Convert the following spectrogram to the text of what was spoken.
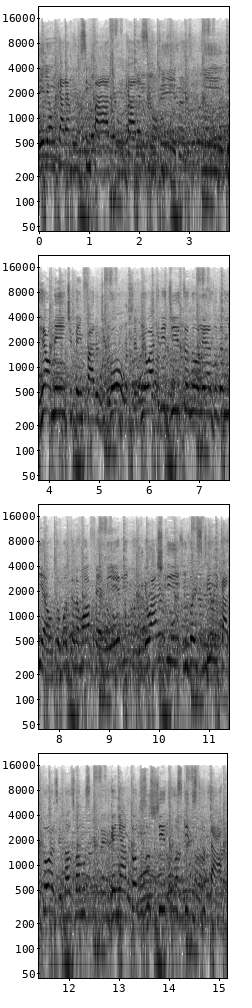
Ele é um cara muito simpático, um cara assim que, realmente tem faro de gol. E eu acredito no Leandro Damião. Estou botando a maior fé nele. Eu acho que em 2014 nós vamos ganhar todos os títulos que disputarmos.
